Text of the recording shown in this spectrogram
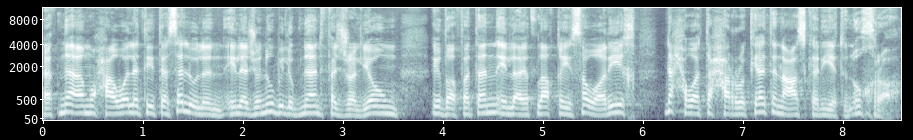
أثناء محاولة تسلل إلى جنوب لبنان فجر اليوم إضافة إلى إطلاق صواريخ نحو تحركات عسكرية أخرى.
